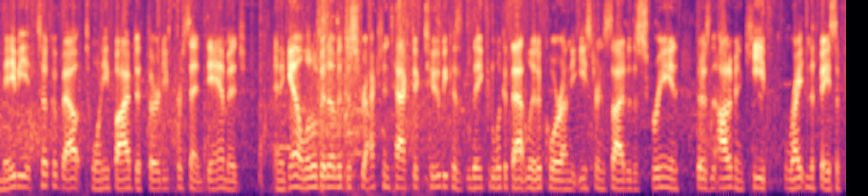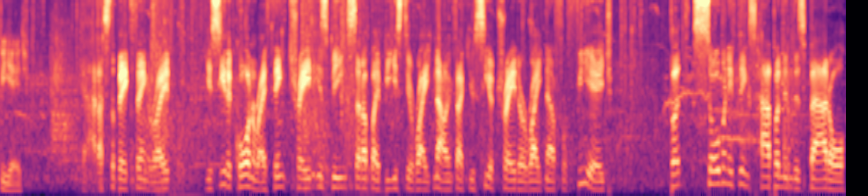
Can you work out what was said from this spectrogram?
maybe it took about 25 to 30% damage. And again, a little bit of a distraction tactic too, because they could look at that Lidakor on the eastern side of the screen. There's an Ottoman keep right in the face of FeAge. Yeah, that's the big thing, right? You see the corner. I think trade is being set up by Beasty right now. In fact, you see a trader right now for FeAge but so many things happen in this battle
